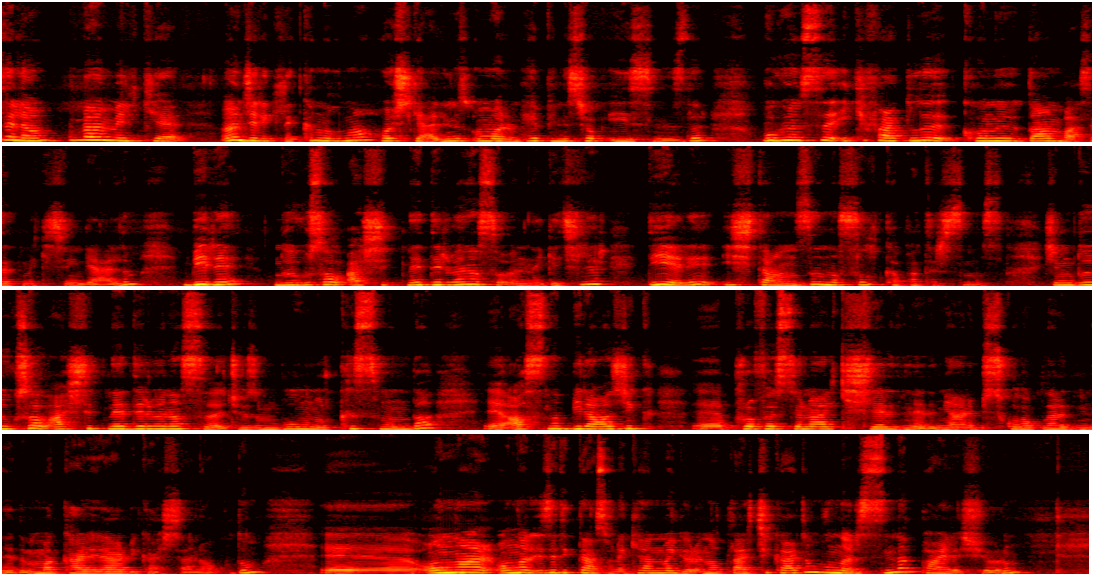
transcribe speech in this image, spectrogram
selam, ben Melike. Öncelikle kanalıma hoş geldiniz. Umarım hepiniz çok iyisinizdir. Bugün size iki farklı konudan bahsetmek için geldim. Biri duygusal açlık nedir ve nasıl önüne geçilir? Diğeri iştahınızı nasıl kapatırsınız? Şimdi duygusal açlık nedir ve nasıl çözüm bulunur kısmında e, aslında birazcık e, profesyonel kişileri dinledim. Yani psikologları dinledim. Makaleler birkaç tane okudum. E, onlar onlar izledikten sonra kendime göre notlar çıkardım. Bunları sizinle paylaşıyorum.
